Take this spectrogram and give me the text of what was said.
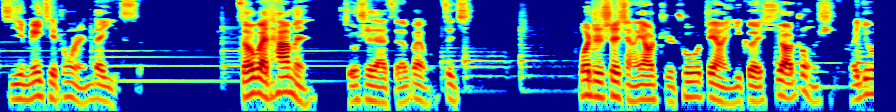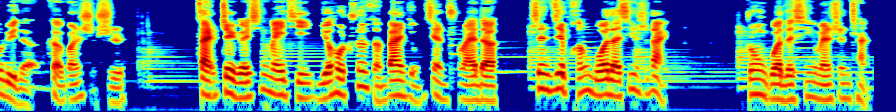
及媒体中人的意思，责怪他们就是在责怪我自己。我只是想要指出这样一个需要重视和忧虑的客观事实：在这个新媒体雨后春笋般涌现出来的生机蓬勃的新时代。中国的新闻生产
